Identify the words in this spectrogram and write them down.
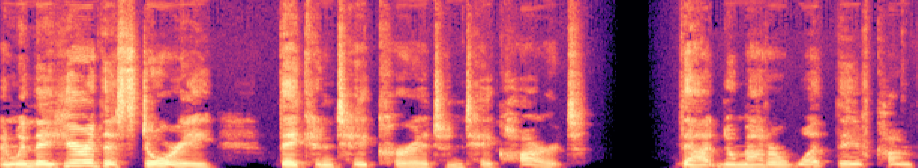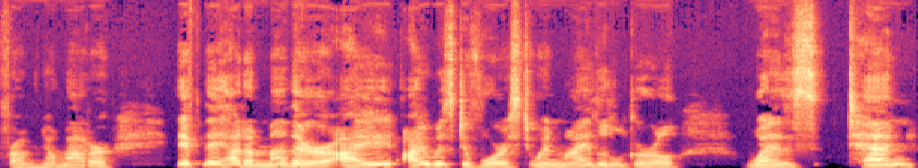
And when they hear this story, they can take courage and take heart that no matter what they've come from, no matter if they had a mother, I, I was divorced when my little girl was 10.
